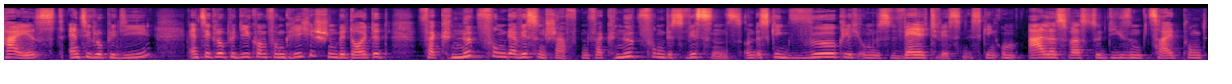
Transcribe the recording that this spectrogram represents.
Heißt Enzyklopädie. Enzyklopädie kommt vom Griechischen, bedeutet Verknüpfung der Wissenschaften, Verknüpfung des Wissens. Und es ging wirklich um das Weltwissen. Es ging um alles, was zu diesem Zeitpunkt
